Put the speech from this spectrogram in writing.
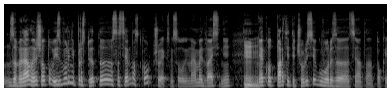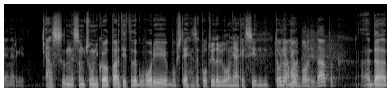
забелявам, нали, защото избори ни предстоят а, съвсем наскоро, човек. В смисъл, имаме 20 дни. М. Някой от партиите чули се говори за цената на тока и енергията. Аз не съм чул никой от партиите да говори въобще за каквото и да било някакси. То Има няма... билборди, да, пък Да,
